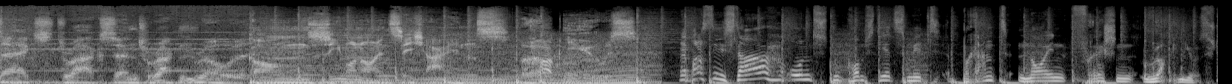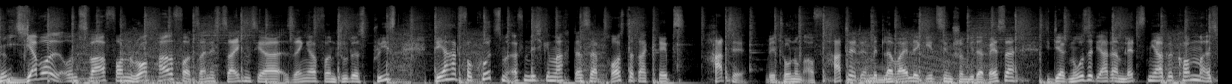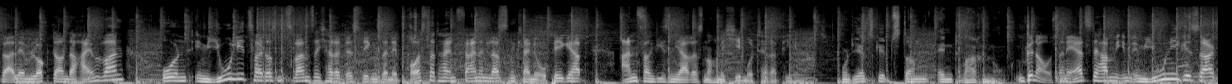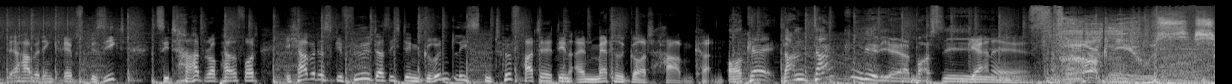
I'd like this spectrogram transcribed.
Sex, Drugs and Rock'n'Roll. Kong 97.1. Rock News. Der Basti ist da und du kommst jetzt mit brandneuen, frischen Rock News, stimmt's? Jawohl, und zwar von Rob Halford, seines Zeichens ja Sänger von Judas Priest. Der hat vor kurzem öffentlich gemacht, dass er Prostatakrebs hatte. Betonung auf hatte, denn mittlerweile geht es ihm schon wieder besser. Die Diagnose, die hat er im letzten Jahr bekommen, als wir alle im Lockdown daheim waren. Und im Juli 2020 hat er deswegen seine Prostata entfernen lassen, kleine OP gehabt. Anfang diesen Jahres noch eine Chemotherapie gemacht. Und jetzt gibt's dann Entwarnung. Genau, seine Ärzte haben ihm im Juni gesagt, er habe den Krebs besiegt. Zitat Rob Halford, ich habe das Gefühl, dass ich den gründlichsten TÜV hatte, den ein Metal-Gott haben kann. Okay, dann danken wir dir, Basti. Gerne. Rock News.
